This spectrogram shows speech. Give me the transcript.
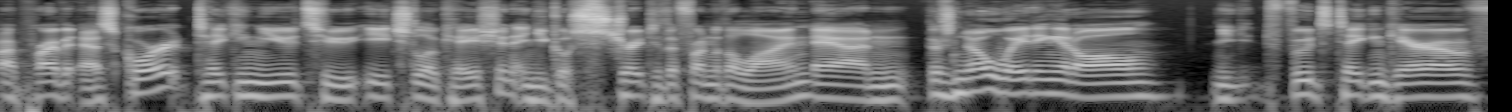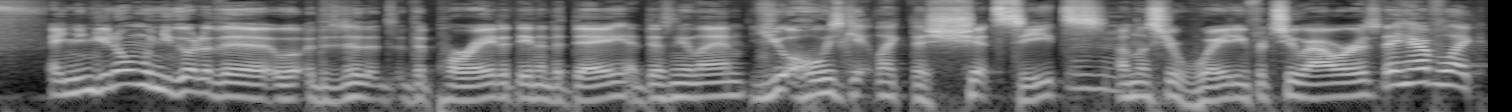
a private escort taking you to each location, and you go straight to the front of the line, and there's no waiting at all. You, food's taken care of, and you know when you go to the, the the parade at the end of the day at Disneyland, you always get like the shit seats Mhm. unless you're waiting for two hours. They have like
